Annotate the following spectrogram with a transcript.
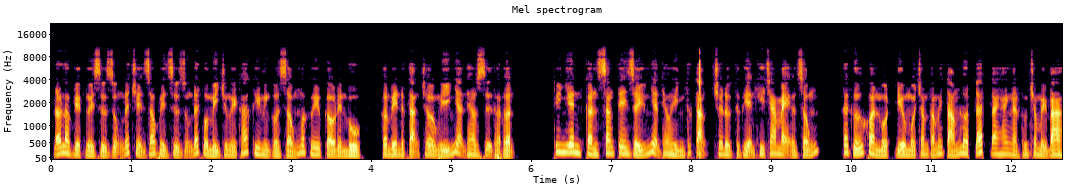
đó là việc người sử dụng đất chuyển giao quyền sử dụng đất của mình cho người khác khi mình còn sống mà không yêu cầu đền bù, còn bên được tặng cho đồng ý nhận theo sự thỏa thuận. Tuy nhiên, cần sang tên giấy nhận theo hình thức tặng cho được thực hiện khi cha mẹ còn sống. Căn cứ khoản 1 điều 188 Luật Đất đai 2013,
